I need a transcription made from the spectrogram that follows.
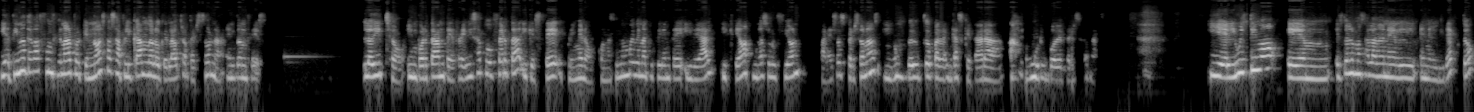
y a ti no te va a funcionar porque no estás aplicando lo que es la otra persona. Entonces, lo dicho, importante, revisa tu oferta y que esté, primero, conociendo muy bien a tu cliente ideal y crea una solución para esas personas y no un producto para encasquetar a, un grupo de personas. Y el último, em, esto lo hemos hablado en el, en el directo,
